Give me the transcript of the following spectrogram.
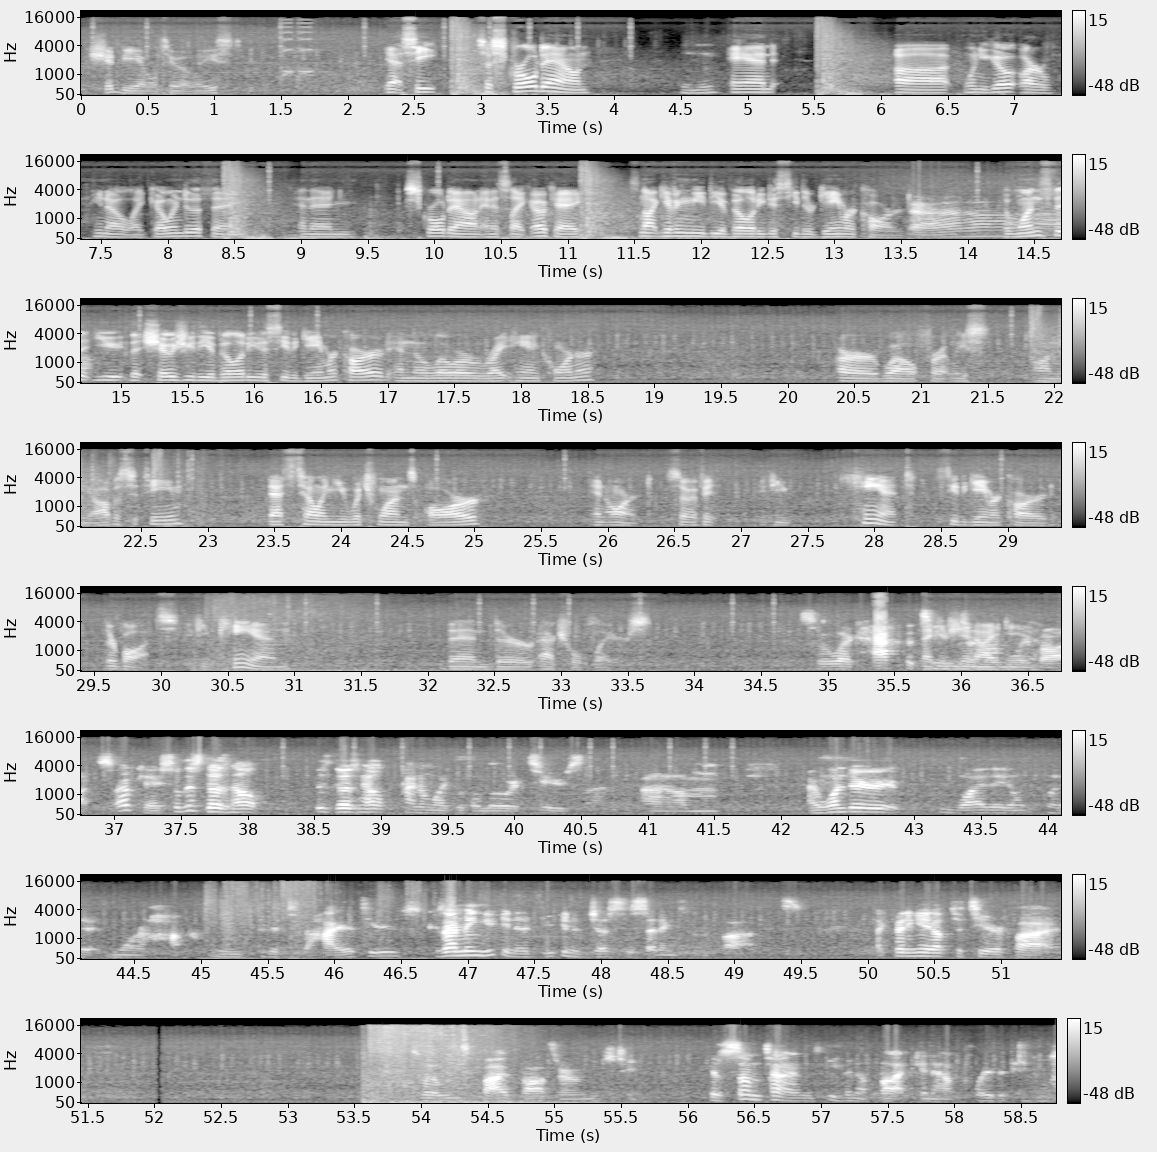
Should be able to at least. Yeah, see, so scroll down Mm-hmm. and uh, when you go, or you know, like go into the thing, and then scroll down, and it's like, okay, it's not giving me the ability to see their gamer card. Uh, The ones that you that shows you the ability to see the gamer card in the lower right hand corner, or well, for at least on the opposite team, that's telling you which ones are and aren't. So if it if you can't see the gamer card, they're bots. If you can, then they're actual players. So like half the That teams are normally idea. bots. Okay, so this does help. This does help, kind of like with the lower tiers. Then, um, I wonder why they don't put it more high, I mean, put it to the higher tiers. Because I mean, you can you can adjust the settings of the bots, like putting it up to tier five. So at least five bots are on each team. Because sometimes even a bot can outplay the people.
